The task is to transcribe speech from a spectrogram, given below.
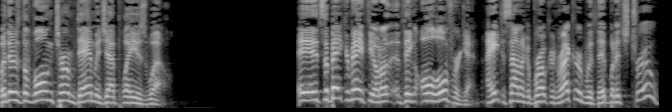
but there's the long term damage at play as well. It's the Baker Mayfield thing all over again. I hate to sound like a broken record with it, but it's true.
